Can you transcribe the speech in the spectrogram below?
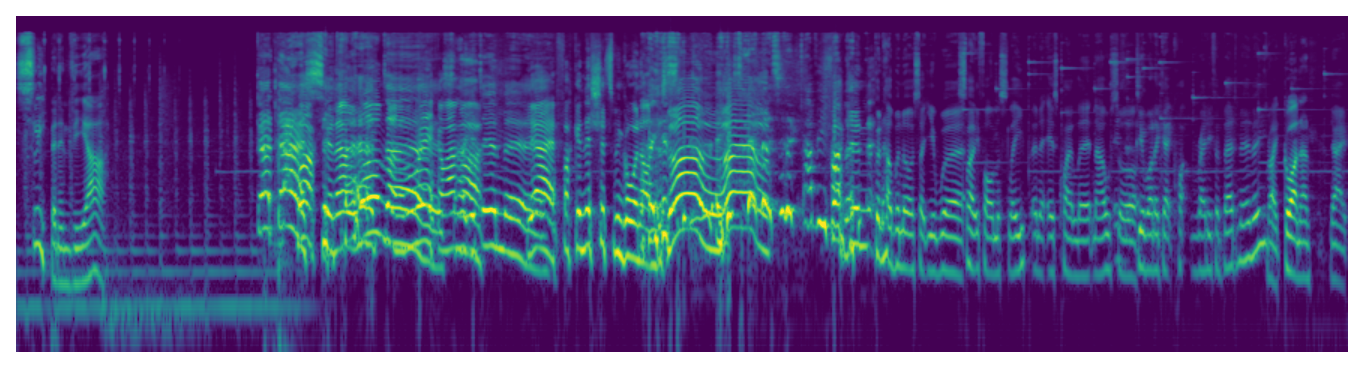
sleeping in VR. Goodness. Fucking hell, well done, wake up, How Emma. you doing, mate? Yeah, fucking this shit's been going on. Yes. Just, oh, oh. It's a Gabbie Fucking- Couldn't help but notice that you were slightly falling asleep, and it is quite late now. So, do you want to get quite ready for bed, maybe? Right, go on then. Right.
